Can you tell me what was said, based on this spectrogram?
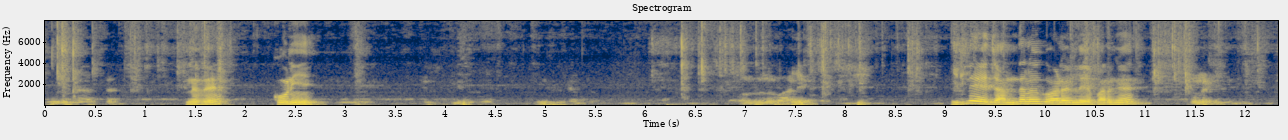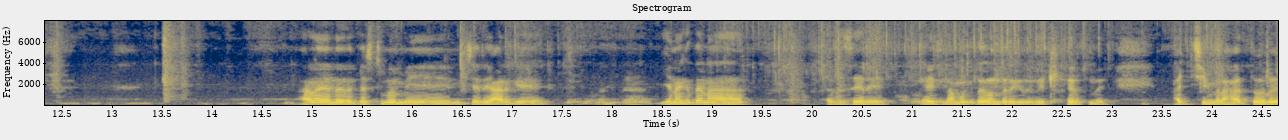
மூணு நேரத்தை என்னது? கூனி. இல்லையே ஜா அந்த அளவுக்கு வாடகை இல்லையே பாருங்க. அதெல்லாம் என்னது பெஸ்ட் மம்மி மிக்சர் யாருக்கு? எனக்கு தானா? அது சரி. ஏய் நமக்கு தான் வந்திருக்குது வீட்டில் இருந்து. அச்சி மிளகாத்தூள்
